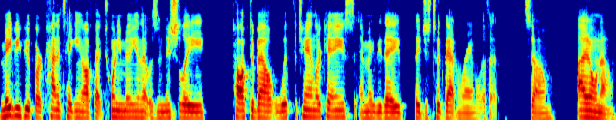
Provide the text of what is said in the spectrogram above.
maybe people are kind of taking off that twenty million that was initially talked about with the Chandler case, and maybe they they just took that and ran with it. So I don't know.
